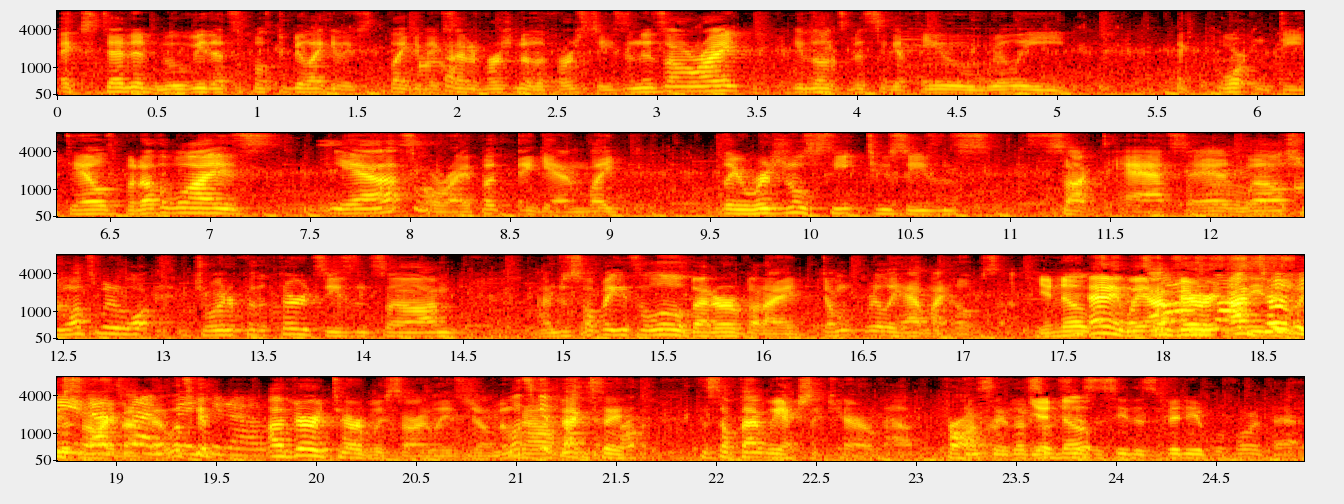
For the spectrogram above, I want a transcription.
extended movie that's supposed to be like an ex- like an extended version of the first season is all right, even though it's missing a few really important details. But otherwise, yeah, that's all right. But again, like the original se- two seasons sucked ass, and well, she wants me to join her for the third season, so I'm. I'm just hoping it's a little better, but I don't really have my hopes up. You know- Anyway, I'm very, I'm terribly TV, sorry that's about that. I'm Let's get, of. I'm very terribly sorry, ladies and gentlemen. Let's No, get back to say- fro- the stuff that we actually care about. I'll Frog. let's You hope she know- doesn't see this video before that.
